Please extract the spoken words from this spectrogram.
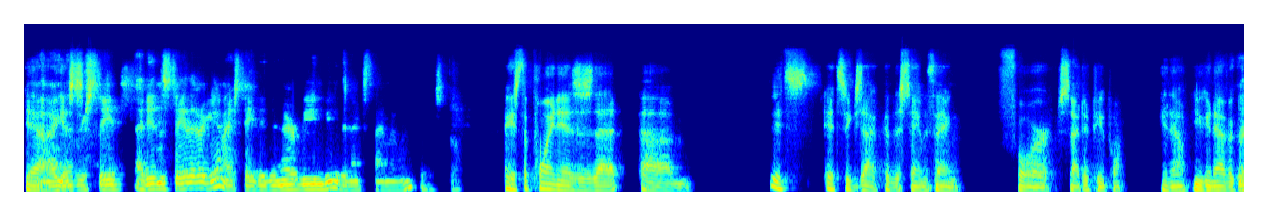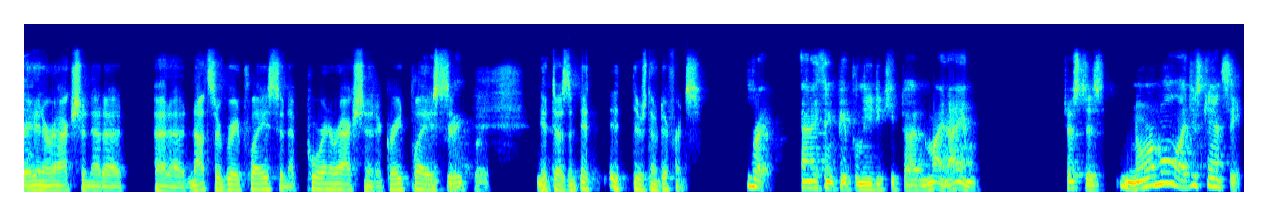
yeah. And I, I guess stayed. I didn't stay there again. I stayed at an Airbnb the next time I went there. So I guess the point is, is that um, it's it's exactly the same thing for sighted people. You know, you can have a great yeah. interaction at a at a not so great place and a poor interaction at a great place. Great place. Yeah. It doesn't, it, it, there's no difference. Right. And I think people need to keep that in mind. I am just as normal. I just can't see.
